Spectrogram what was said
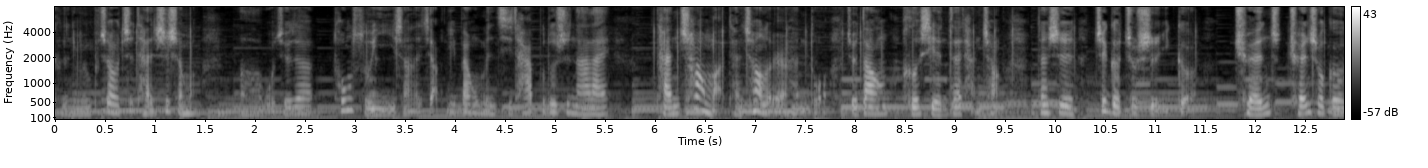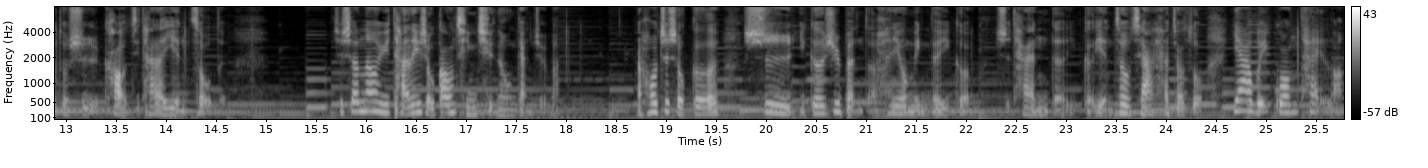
可能你们不知道指弹是什么。呃，我觉得通俗意义上来讲，一般我们吉他不都是拿来弹唱嘛？弹唱的人很多，就当和弦在弹唱。但是这个就是一个全全首歌都是靠吉他来演奏的，就相当于弹了一首钢琴曲那种感觉吧。然后这首歌是一个日本的很有名的一个指弹的一个演奏家，他叫做鸭尾光太郎。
